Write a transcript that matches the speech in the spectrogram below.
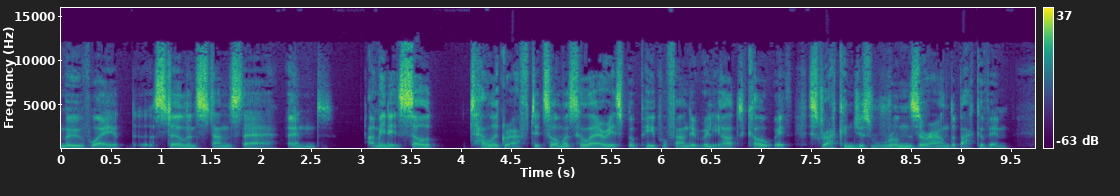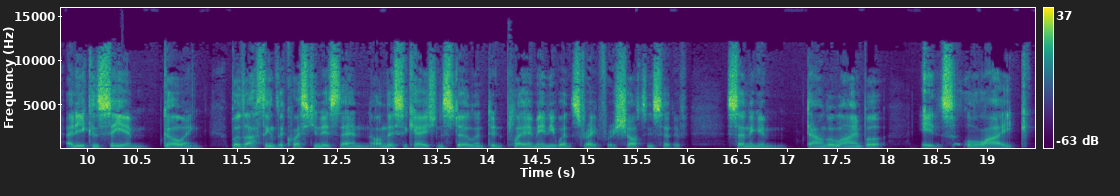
move where Sterland stands there, and I mean it's so telegraphed, it's almost hilarious, but people found it really hard to cope with. Strachan just runs around the back of him and you can see him going. But I think the question is then on this occasion, Sterland didn't play him in. He went straight for a shot instead of sending him down the line. But it's like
